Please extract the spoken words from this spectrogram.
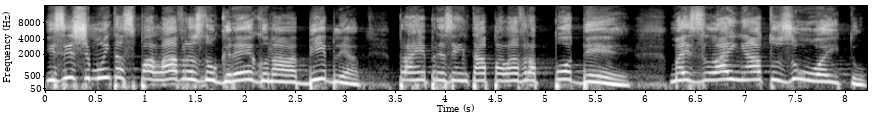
Existem muitas palavras no grego, na Bíblia, para representar a palavra poder. Mas lá em Atos 1,8,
